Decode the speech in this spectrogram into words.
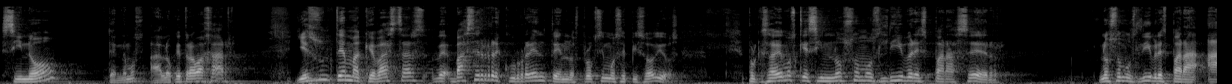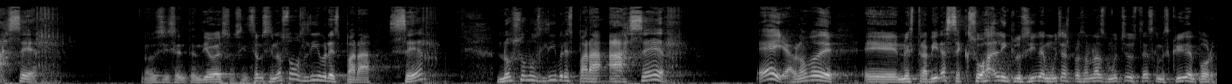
Si no, tenemos algo que trabajar. Y eso es un tema que va a, estar, va a ser recurrente en los próximos episodios. Porque sabemos que si no somos libres para hacer, no somos libres para hacer. No sé si se entendió eso. Si, no somos libres para ser, no somos libres para hacer. Hey, hablando de eh, nuestra vida sexual, inclusive muchas personas, muchos de ustedes que me escriben por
